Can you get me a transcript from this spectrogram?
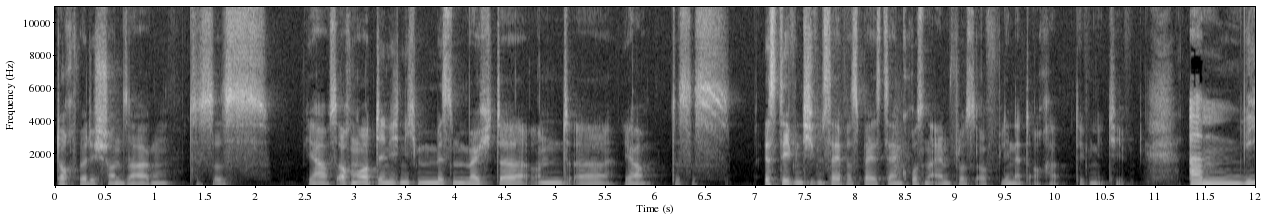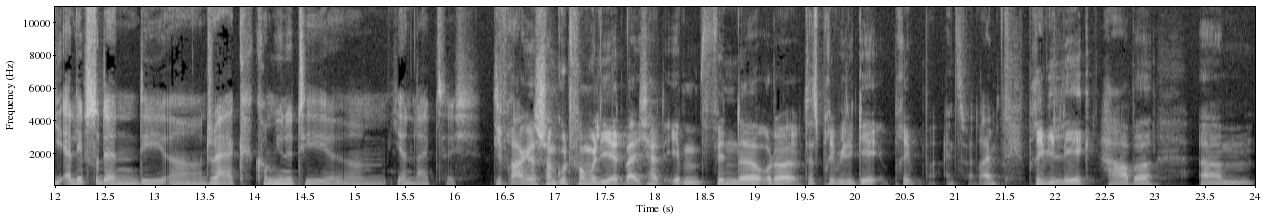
doch würde ich schon sagen, das ist ja ist auch ein Ort, den ich nicht missen möchte und äh, ja, das ist ist definitiv ein Safer Space, der einen großen Einfluss auf Linette auch hat, definitiv. Ähm, wie erlebst du denn die äh, Drag-Community ähm, hier in Leipzig? Die Frage ist schon gut formuliert, weil ich halt eben finde oder das Privileg, Pri, 1, 2, 3, Privileg habe, ähm,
